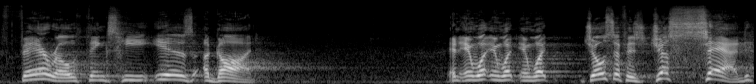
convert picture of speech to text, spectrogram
Pharaoh thinks he is a God. And, and, what, and, what, and what Joseph has just said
